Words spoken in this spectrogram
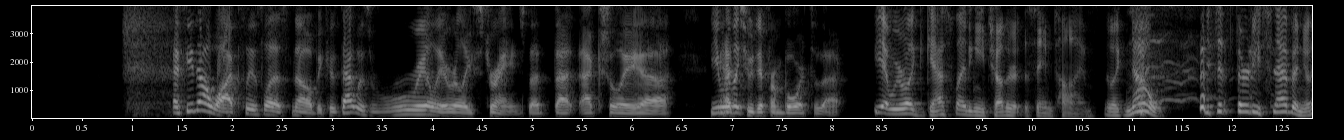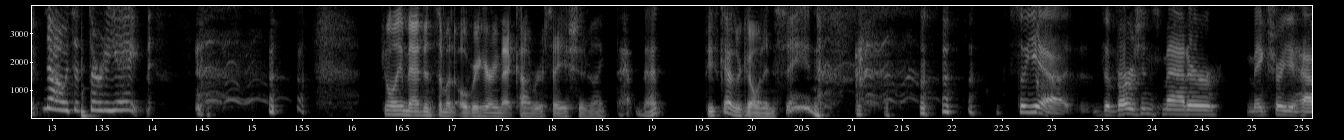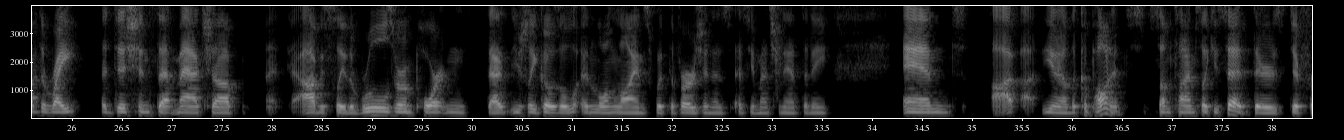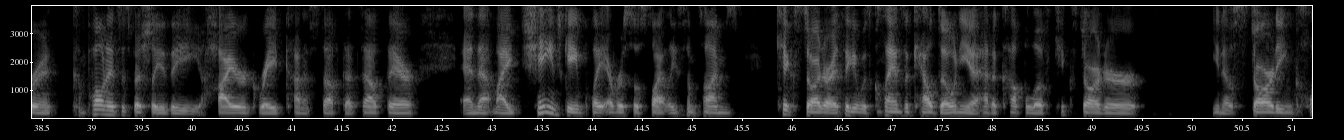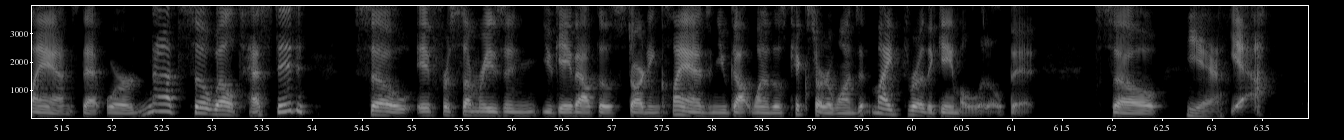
If you know why, please let us know because that was really, really strange. That that actually uh, you had like, two different boards of that. Yeah, we were like gaslighting each other at the same time. You're like, no, it's at 37. You're like, no, it's at 38. I can only imagine someone overhearing that conversation. Like, that that these guys are going insane. so yeah, the versions matter. Make sure you have the right additions that match up. Obviously, the rules are important that usually goes in long lines with the version, as as you mentioned, Anthony. And uh, you know the components. Sometimes, like you said, there's different components, especially the higher grade kind of stuff that's out there, and that might change gameplay ever so slightly. Sometimes Kickstarter, I think it was Clans of Caledonia, had a couple of Kickstarter, you know, starting clans that were not so well tested so if for some reason you gave out those starting clans and you got one of those Kickstarter ones, it might throw the game a little bit. So yeah, yeah,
